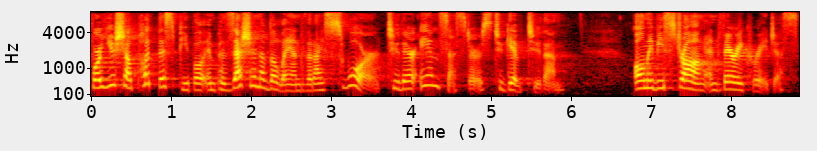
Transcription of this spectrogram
For you shall put this people in possession of the land that I swore to their ancestors to give to them. Only be strong and very courageous,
